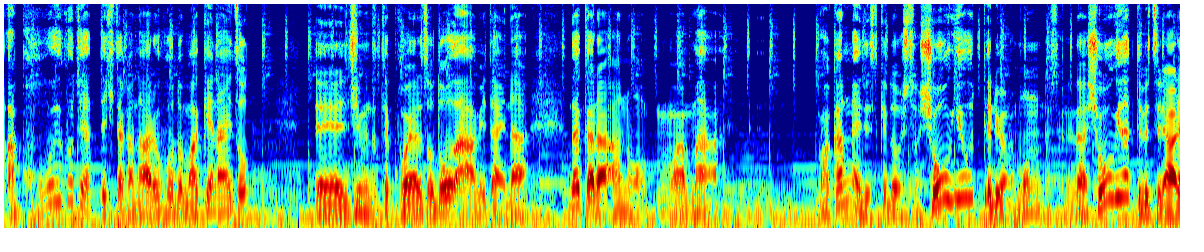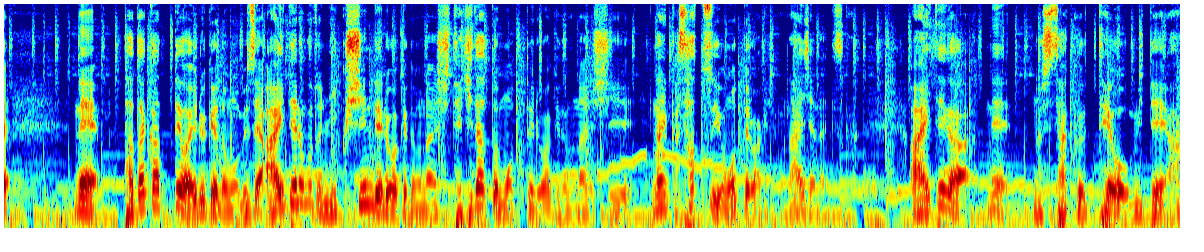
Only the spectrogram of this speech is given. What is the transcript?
あこういうことやってきたかなるほど負けないぞ。で自分だってこうやるぞどうだみたいな。だからあのまあまあ分かんないですけど将棋を打ってるようなもんですよね。だから将棋だって別にあれね戦ってはいるけども別に相手のことを憎しんでるわけでもないし敵だと思ってるわけでもないし何か殺意を持ってるわけでもないじゃないですか。相手がねの施策手を見てあ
